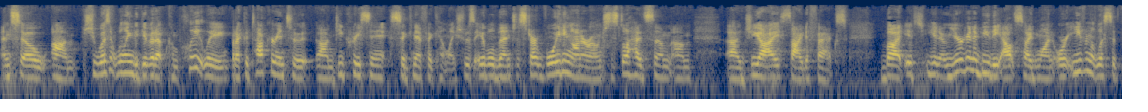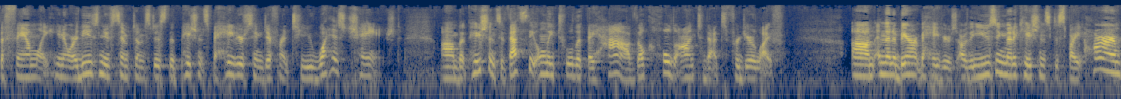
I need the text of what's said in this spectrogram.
And so um, she wasn't willing to give it up completely, but I could talk her into um, decreasing it significantly. She was able then to start voiding on her own. She still had some um, uh, GI side effects. But it's, you know, you're going to be the outside one, or even elicit the family. You know, are these new symptoms? Does the patient's behavior seem different to you? What has changed? Um, but patients, if that's the only tool that they have, they'll hold on to that for dear life. Um, and then aberrant behaviors. Are they using medications despite harm?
